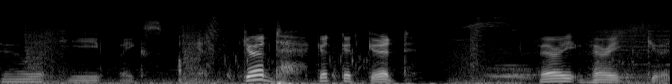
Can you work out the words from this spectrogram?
Till he wakes up again. Good, good, good, good. Very, very good.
